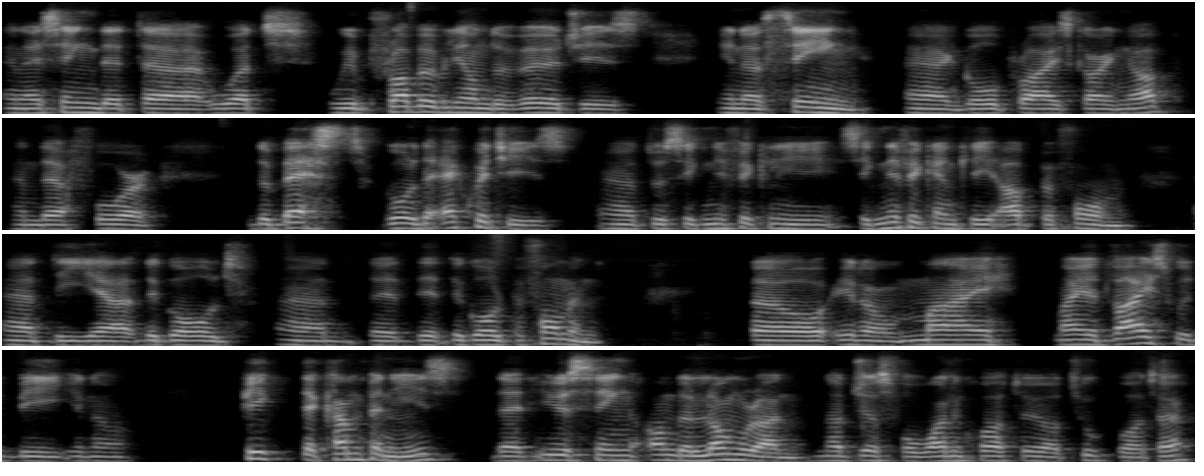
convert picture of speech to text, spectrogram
and I think that what we're probably on the verge is you know seeing gold price going up, and therefore the best gold equities to significantly significantly outperform the the gold the, the, the gold performance. So, you know, my my advice would be, you know, pick the companies that you think on the long run, not just for one quarter or two quarter,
